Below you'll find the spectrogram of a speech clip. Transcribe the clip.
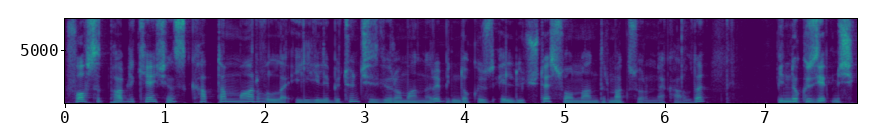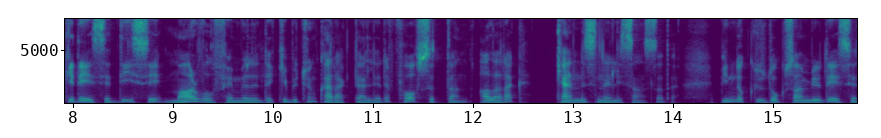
Fawcett Publications Kaptan Marvel'la ilgili bütün çizgi romanları 1953'te sonlandırmak zorunda kaldı 1972'de ise DC Marvel Family'deki bütün karakterleri Fawcett'tan alarak kendisine lisansladı. 1991'de ise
